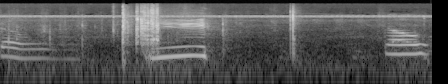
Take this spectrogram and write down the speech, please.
Đâu. Đi. Đâu.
